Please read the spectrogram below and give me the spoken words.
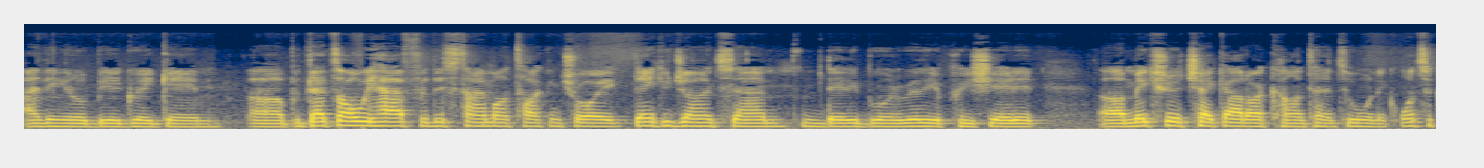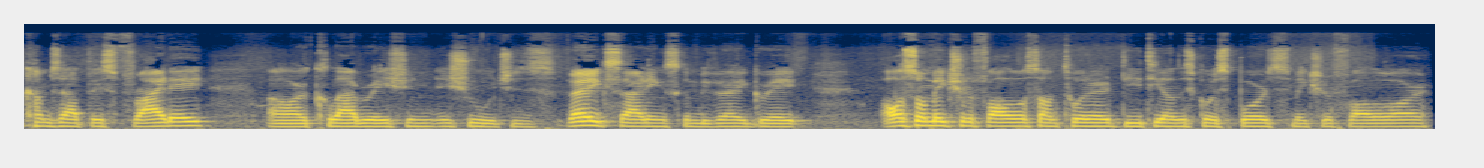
I think it'll be a great game. Uh, but that's all we have for this time on Talking Troy. Thank you, John and Sam from Daily Bruin. Really appreciate it. Uh, make sure to check out our content too when it, once it comes out this Friday. Our collaboration issue, which is very exciting. It's going to be very great. Also, make sure to follow us on Twitter, DT underscore sports. Make sure to follow our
